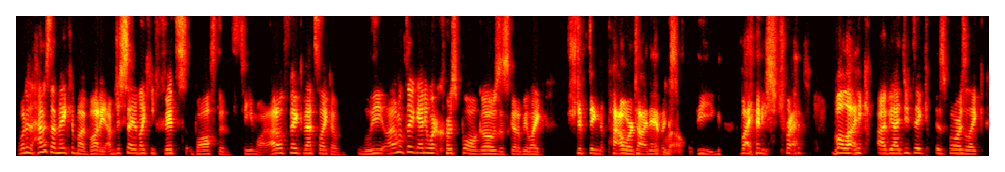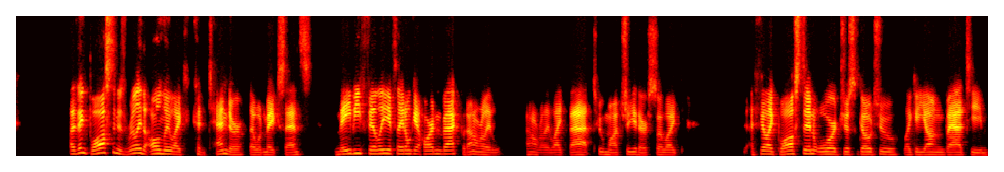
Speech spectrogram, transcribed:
What is, how does that make him my buddy? I'm just saying, like he fits Boston's team on. I don't think that's like a league. I don't think anywhere Chris Paul goes is going to be like shifting the power dynamics No. of the league by any stretch. But like, I mean, I do think as far as like, I think Boston is really the only like contender that would make sense. Maybe Philly if they don't get Harden back, but I don't really, I don't really like that too much either. So like, I feel like Boston or just go to like a young bad team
